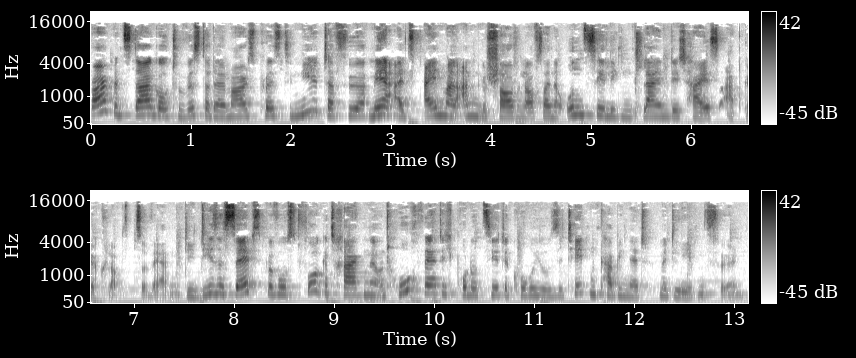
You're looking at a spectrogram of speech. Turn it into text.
Barb and Star Go to Vista del Mar ist prädestiniert dafür, mehr als einmal angeschaut und auf seine unzähligen kleinen Details abgeklopft zu werden, die dieses selbstbewusst vorgetragene und hochwertig produzierte Kuriositätenkabinett mit Leben füllen.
